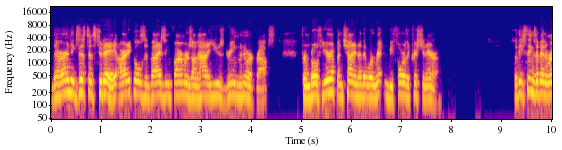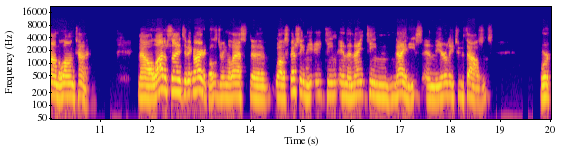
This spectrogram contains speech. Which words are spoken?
There are in existence today articles advising farmers on how to use green manure crops from both Europe and China that were written before the Christian era. So these things have been around a long time. Now, a lot of scientific articles during the last, uh, well, especially in the 18 in the 1990s and the early 2000s, were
